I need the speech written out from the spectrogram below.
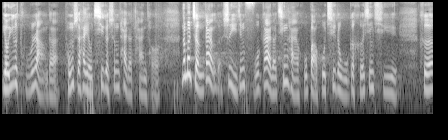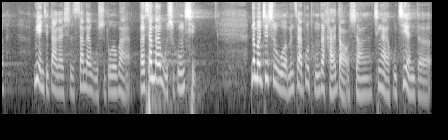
有一个土壤的，同时还有七个生态的探头。那么整个是已经覆盖了青海湖保护区的五个核心区域，和面积大概是三百五十多万，呃，三百五十公顷。那么这是我们在不同的海岛上青海湖建的。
